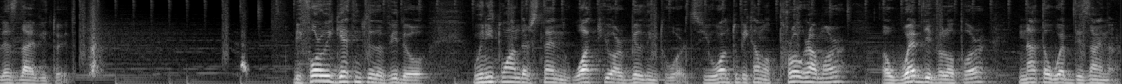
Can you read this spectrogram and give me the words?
Let's dive into it. Before we get into the video, we need to understand what you are building towards. You want to become a programmer, a web developer, not a web designer.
